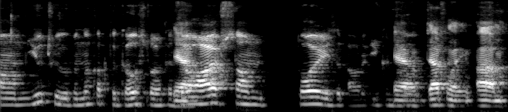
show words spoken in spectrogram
um, YouTube and look up the ghost story, Yeah. there are some stories about it. You can. Yeah, definitely. Um,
